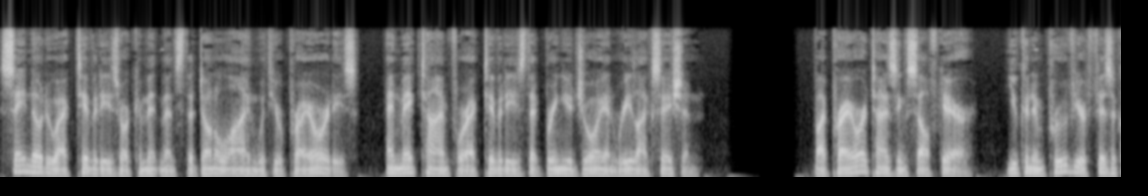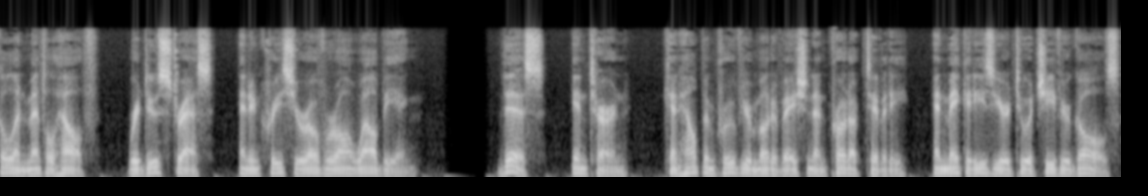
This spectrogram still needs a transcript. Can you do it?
Say no to activities or commitments that don't align with your priorities, and make time for activities that bring you joy and relaxation. By prioritizing self care, you can improve your physical and mental health, reduce stress, and increase your overall well being. This, in turn, can help improve your motivation and productivity, and make it easier to achieve your goals.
